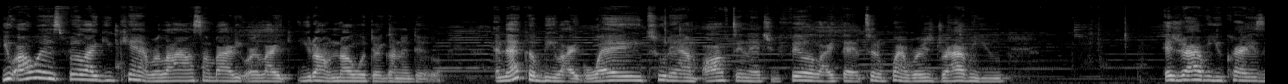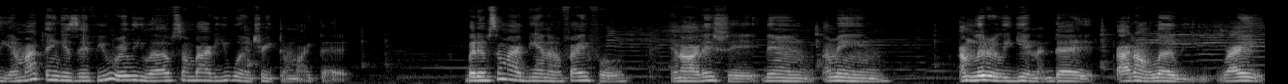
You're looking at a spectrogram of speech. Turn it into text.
You always feel like you can't rely on somebody or like you don't know what they're gonna do. And that could be like way too damn often that you feel like that to the point where it's driving you it's driving you crazy. And my thing is if you really love somebody, you wouldn't treat them like that. But if somebody being unfaithful and all this shit, then I mean, I'm literally getting that I don't love you, right?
